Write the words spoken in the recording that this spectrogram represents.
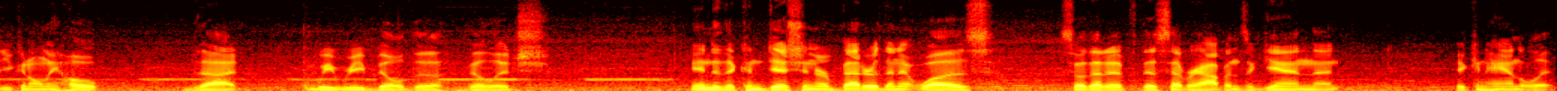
You can only hope that we rebuild the village into the condition or better than it was so that if this ever happens again that it can handle it.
